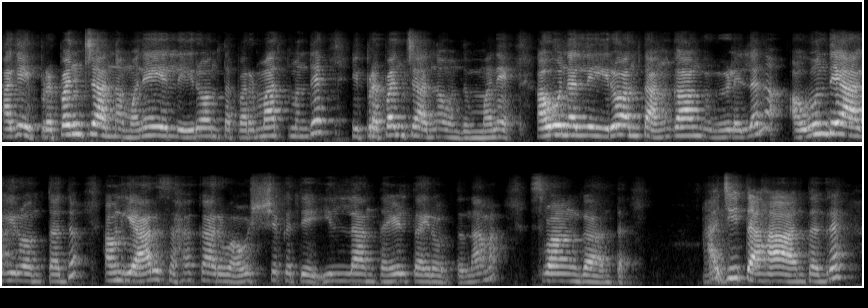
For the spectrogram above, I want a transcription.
ಹಾಗೆ ಈ ಪ್ರಪಂಚ ಅನ್ನೋ ಮನೆಯಲ್ಲಿ ಇರೋ ಅಂತ ಪರಮಾತ್ಮಂದೇ ಈ ಪ್ರಪಂಚ ಅನ್ನೋ ಒಂದು ಮನೆ. ಅವನಲ್ಲಿ ಇರೋ ಅಂಥ ಅಂಗಾಂಗಗಳೆಲ್ಲನೂ ಅವಂದೇ ಆಗಿರೋ ಅಂಥದ್ದು ಅವನಿಗೆ ಯಾರ ಸಹಕಾರವು ಅವಶ್ಯಕತೆ ಇಲ್ಲ ಅಂತ ಹೇಳ್ತಾ ಇರೋವಂಥ ನಾಮ ಸ್ವಾಂಗ ಅಂತ. ಅಜಿತಃ ಅಂತಂದ್ರೆ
